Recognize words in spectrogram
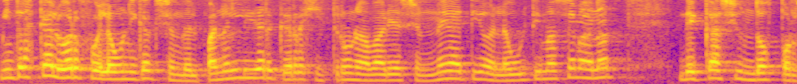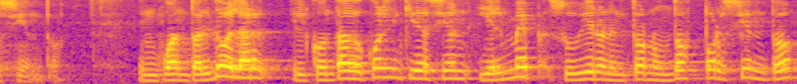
mientras que Alver fue la única acción del panel líder que registró una variación negativa en la última semana de casi un 2%. En cuanto al dólar, el contado con liquidación y el MEP subieron en torno a un 2%,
